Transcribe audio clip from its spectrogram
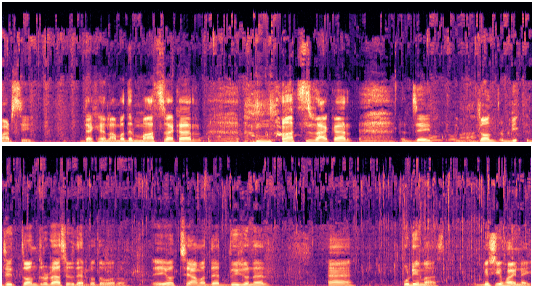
মারছি। দেখেন আমাদের মাছ রাখার মাছ রাখার যে যন্ত্র যে যন্ত্রটা আছে দেখেন কত বড়। এই হচ্ছে আমাদের দুইজনের হ্যাঁ পুঁটি মাছ। বেশি হয় নাই।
